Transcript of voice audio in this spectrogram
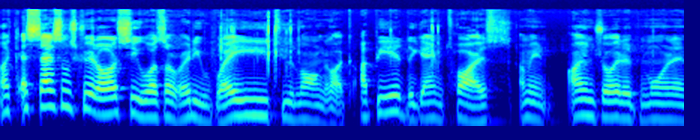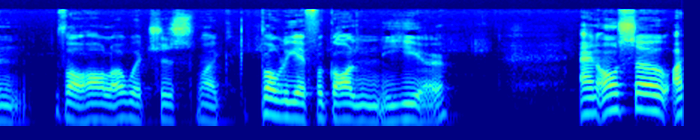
Like Assassin's Creed Odyssey was already way too long. Like I beat the game twice. I mean, I enjoyed it more than Valhalla, which is like probably a forgotten year. And also, I,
